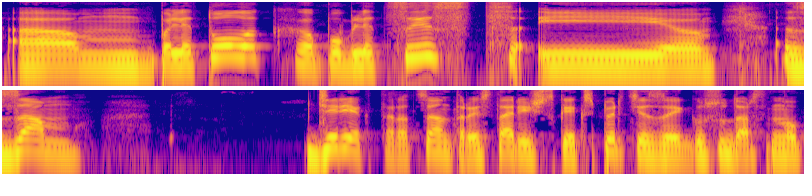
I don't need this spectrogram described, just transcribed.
Эм, политолог, публицист и зам директора Центра исторической экспертизы и государственного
